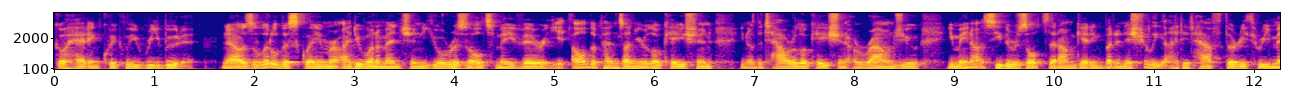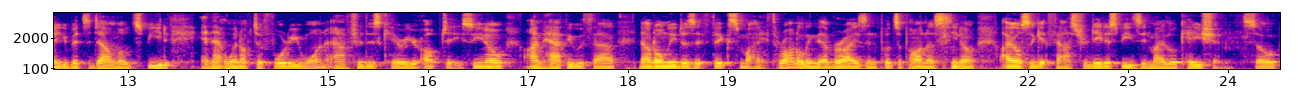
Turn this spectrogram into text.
go ahead and quickly reboot it. Now, as a little disclaimer, I do want to mention your results may vary. It all depends on your location, you know, the tower location around you. You may not see the results that I'm getting, but initially I did have 33 megabits download speed, and that went up to 41 after this carrier update. So, you know, I'm happy with that. Not only does it fix my throttling that Verizon puts upon us, you know, I also get faster data speeds in my location. So,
